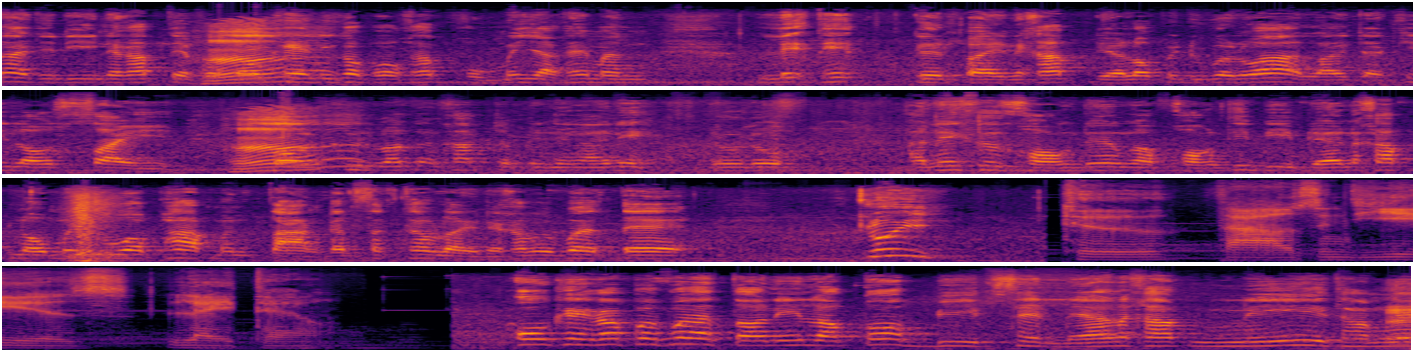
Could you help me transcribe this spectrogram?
น่าจะดีนะครับ แต่ผมเอาแค่นี้ก็พอครับ ผมไม่อยากให้มันเละเทะเกินไปนะครับ เดี๋ยวเราไปดูกันว่าหลังจากที่เราใส่ของขึ้นรถนะครับจะเป็นยังไงนี่ดูดูอันนี้คือของเดิมกับของที่บีบแล้วนะครับ เราไม่รู้ว่าภาพมันต่างกันสักเท่าไหร่นะครับเพื่อนๆแต่ลุย 2,000 years later. โอเคครับเพื่อนๆ ตอนนี้เราก็บีบเสร็จแล้วนะครับ นี่ทำง่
